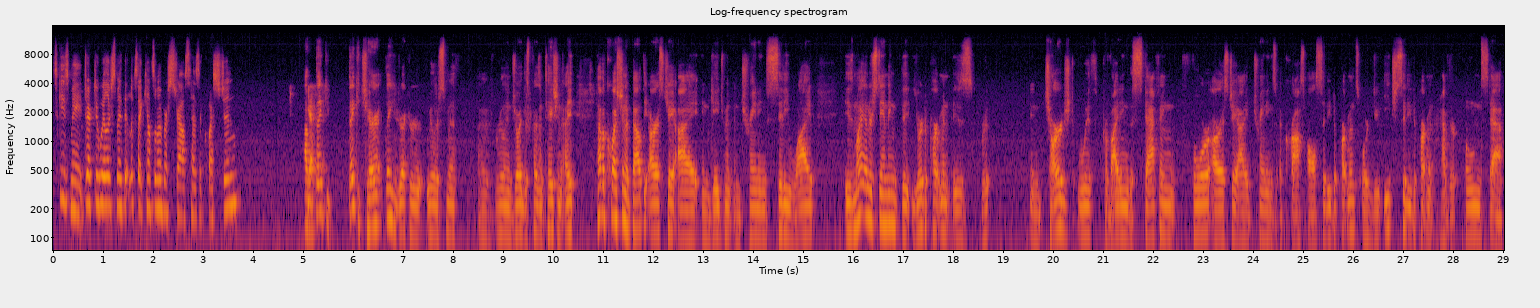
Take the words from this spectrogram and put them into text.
Excuse me, Director Wheeler Smith, it looks like Councilmember Strauss has a question. Um, Yes. Thank you. Thank you, Chair. Thank you, Director Wheeler Smith. I've really enjoyed this presentation. I have a question about the RSJI engagement and training citywide. Is my understanding that your department is re- in charged with providing the staffing for RSJI trainings across all city departments, or do each city department have their own staff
